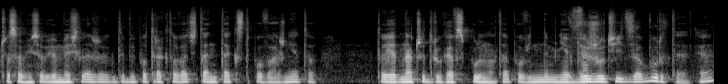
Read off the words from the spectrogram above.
Czasami sobie myślę, że gdyby potraktować ten tekst poważnie, to, to jedna czy druga wspólnota powinny mnie wyrzucić za burtę. Nie?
